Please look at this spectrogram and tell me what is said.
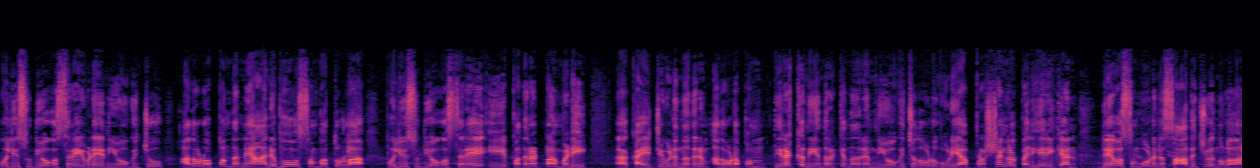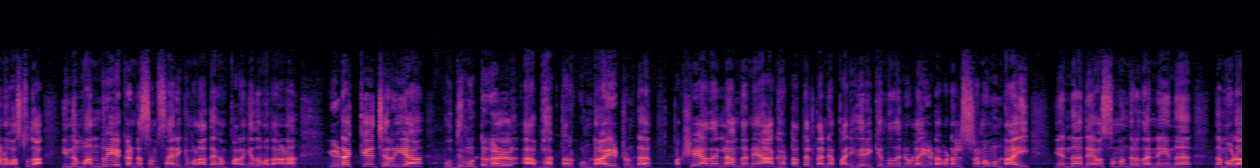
പോലീസ് ഉദ്യോഗസ്ഥരെ ഇവിടെ നിയോഗിച്ചു. അതോടൊപ്പം തന്നെ അനുഭവ സമ്പത്തുള്ള പോലീസ് ഉദ്യോഗസ്ഥരെ ഈ പതിനെട്ടാം പടി കയറ്റിവിടുന്നതിനും അതോടൊപ്പം തിരക്ക് നിയന്ത്രിക്കുന്നതിനും നിയോഗിച്ചതോടുകൂടി ആ പ്രശ്നങ്ങൾ പരിഹരിക്കാൻ ദേവസ്വം ബോർഡിന് സാധിച്ചു എന്നുള്ളതാണ് വസ്തുത. ഇന്ന് മന്ത്രിയെ കണ്ട് സംസാരിക്കുമ്പോൾ അദ്ദേഹം പറഞ്ഞതും അതാണ്. ഇടയ്ക്ക് ചെറിയ ബുദ്ധിമുട്ടുകൾ ഭക്തർക്കുണ്ടായിട്ടുണ്ട്. പക്ഷേ അതെല്ലാം തന്നെ ആ ഘട്ടത്തിൽ തന്നെ പരിഹരിക്കുന്നതിനുള്ള ഇടപെടൽ ശ്രമമുണ്ടായി എന്ന് ദേവസ്വം മന്ത്രി തന്നെ ഇന്ന് നമ്മോട്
